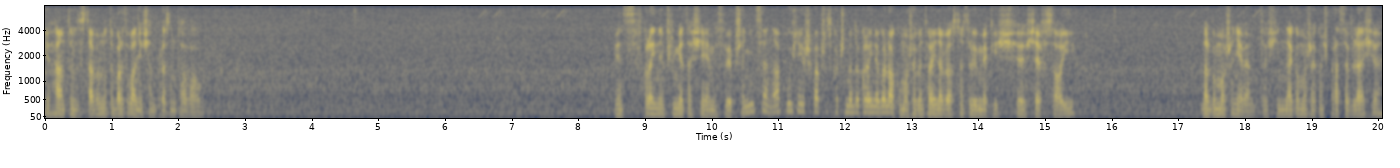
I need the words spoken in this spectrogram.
jechałem tym zestawem, no to bardzo ładnie się on prezentował. Więc w kolejnym filmie zasiejemy sobie pszenicę, no a później już chyba przeskoczymy do kolejnego roku. Może ewentualnie na wiosnę zrobimy jakiś e, siew soi. No albo może nie wiem, coś innego, może jakąś pracę w lesie.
